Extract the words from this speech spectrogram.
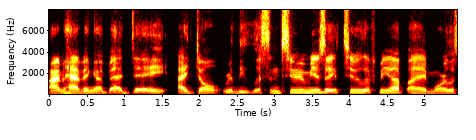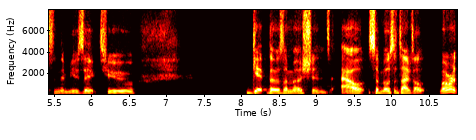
I'm having a bad day, I don't really listen to music to lift me up. I more listen to music to get those emotions out. So most of the times I'll more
